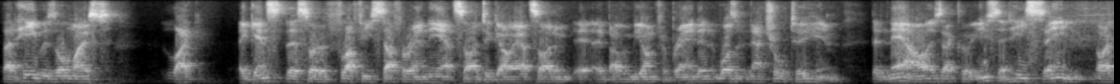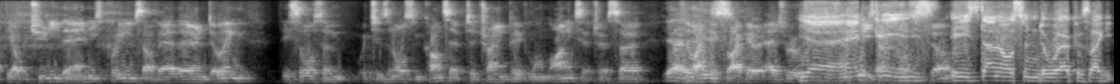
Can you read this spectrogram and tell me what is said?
but he was almost like against the sort of fluffy stuff around the outside to go outside and uh, above and beyond for Brandon. it wasn't natural to him. But now, exactly what you said, he's seen like the opportunity there, and he's putting himself out there and doing this awesome, which is an awesome concept to train people online, etc. So Yeah, I feel like he's- it's like a, it's real. Yeah, and he's done awesome he's, done awesome to work with like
